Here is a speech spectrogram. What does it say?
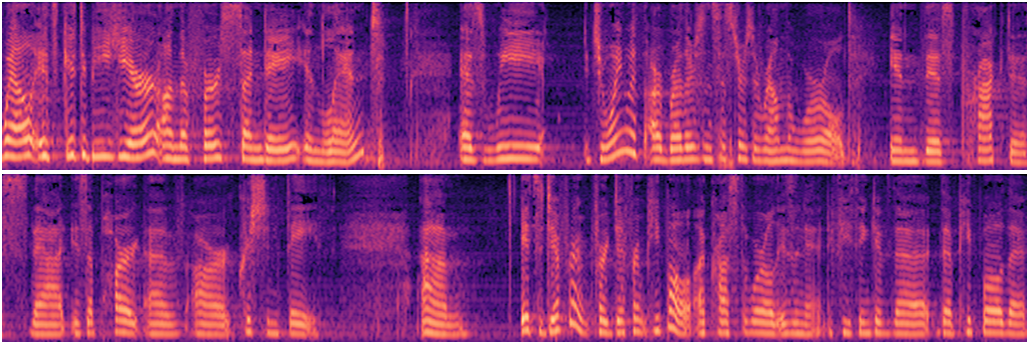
Well, it's good to be here on the first Sunday in Lent as we join with our brothers and sisters around the world in this practice that is a part of our Christian faith. Um, it's different for different people across the world, isn't it? If you think of the, the people, the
